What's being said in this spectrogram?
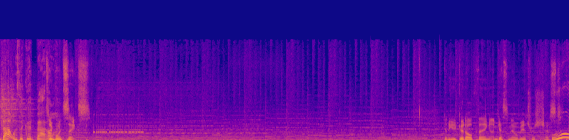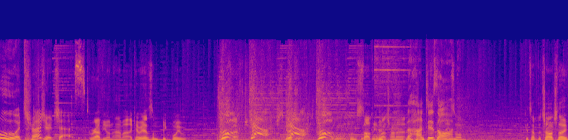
That was a good battle. 2.6. Getting a good old thing. I'm guessing there will be a treasure chest. Ooh, a treasure chest. Gravion hammer. Okay, we have some big boy left, which is good. Before we start thinking about trying to. The hunt is these on. Good to have the charge though.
